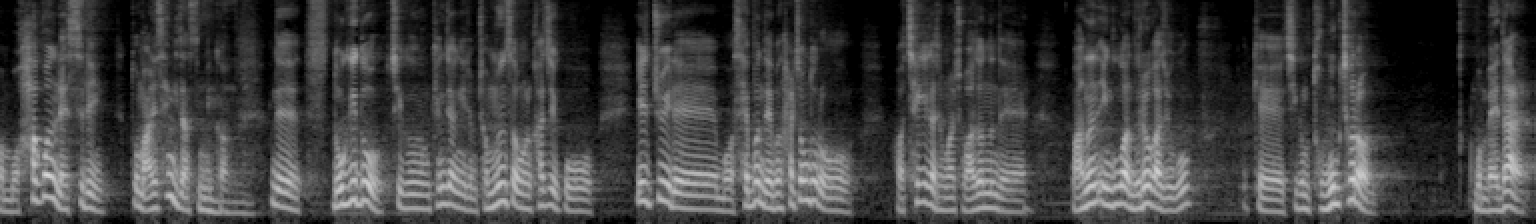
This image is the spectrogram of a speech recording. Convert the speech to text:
어, 뭐 학원 레슬링도 많이 생기지 않습니까? 근데 노기도 지금 굉장히 좀 전문성을 가지고 일주일에 뭐 세 번, 네 번 할 정도로 어, 체계가 정말 좋아졌는데 많은 인구가 늘어가지고 이렇게 지금 도복처럼 뭐 매달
